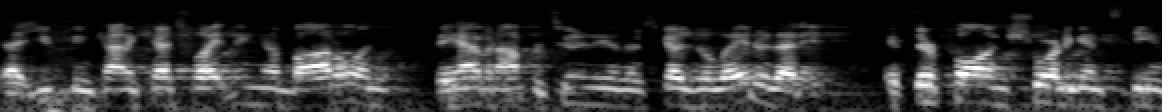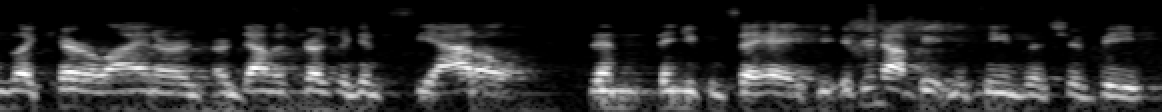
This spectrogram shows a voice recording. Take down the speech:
That you can kind of catch lightning in a bottle, and they have an opportunity in their schedule later. That if they're falling short against teams like Carolina or, or down the stretch against Seattle, then then you can say, hey, if you're not beating the teams that should be,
